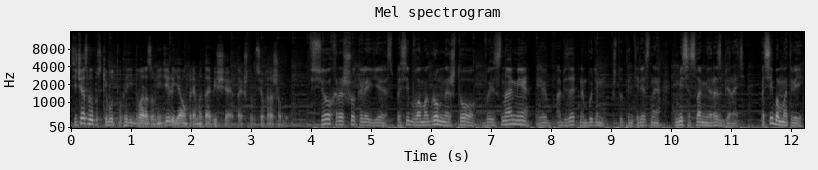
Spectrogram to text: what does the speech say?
Сейчас выпуски будут выходить два раза в неделю, я вам прям это обещаю, так что все хорошо будет. Все хорошо, коллеги. Спасибо вам огромное, что вы с нами. И обязательно будем что-то интересное вместе с вами разбирать. Спасибо, Матвей.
